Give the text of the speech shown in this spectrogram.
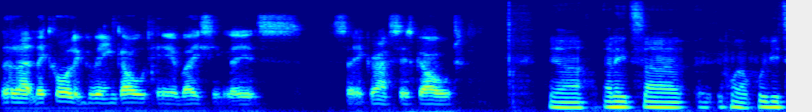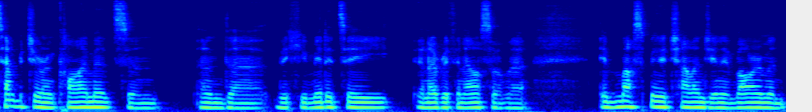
They call it green gold here. Basically, it's say grass is gold. Yeah, and it's uh, well with your temperature and climates and and uh, the humidity and everything else out there, it must be a challenging environment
